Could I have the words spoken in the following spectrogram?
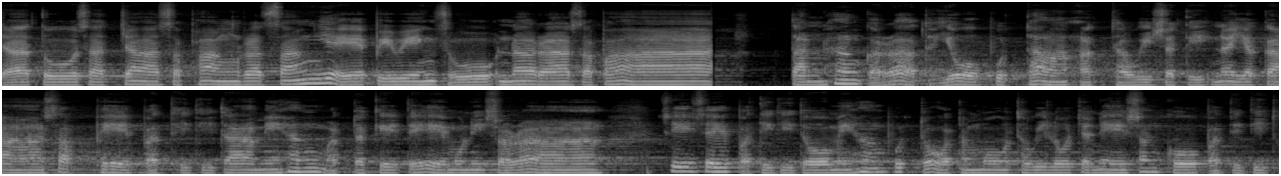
จตุสัจจาสพังรสังเยปิวิงสุนราสภา ตันหังกราทโยพุทธาอัตถวิสตินยกาสัพเพปฏิทิตามิหังมัตตเกเตมุนิสราสีเสปฏิทิโตเมหังพุทโธธรรมโมทวิโลจเนสังโฆปฏิทิโท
